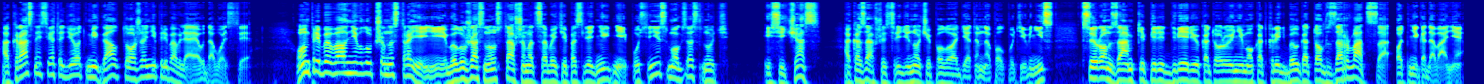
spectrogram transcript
а красный светодиод мигал тоже, не прибавляя удовольствия. Он пребывал не в лучшем настроении и был ужасно уставшим от событий последних дней, пусть и не смог заснуть. И сейчас, оказавшись среди ночи полуодетым на полпути вниз, в сыром замке перед дверью, которую не мог открыть, был готов взорваться от негодования.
